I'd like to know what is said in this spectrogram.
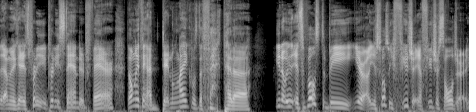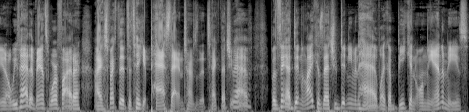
I mean, it's pretty pretty standard fare. The only thing I didn't like was the fact that uh, you know, it's supposed to be you're you're supposed to be future a future soldier. You know, we've had Advanced Warfighter. I expected it to take it past that in terms of the tech that you have. But the thing I didn't like is that you didn't even have like a beacon on the enemies.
